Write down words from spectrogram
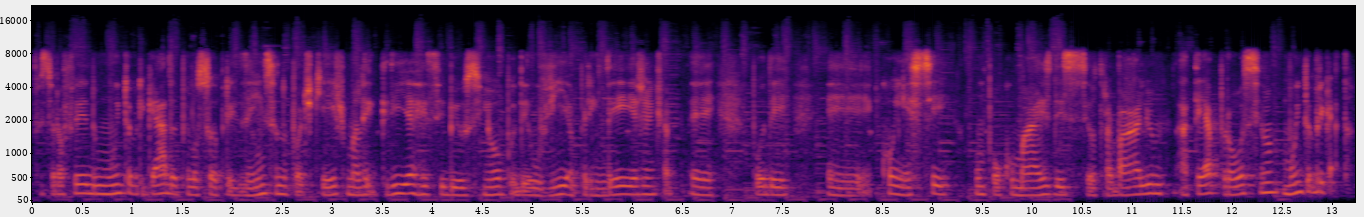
Professor Alfredo, muito obrigada pela sua presença no podcast. Uma alegria receber o senhor, poder ouvir, aprender e a gente é, poder é, conhecer um pouco mais desse seu trabalho. Até a próxima. Muito obrigada.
